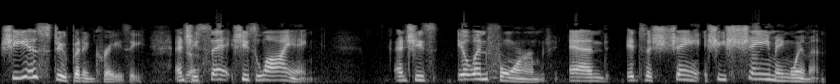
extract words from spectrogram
She is stupid and crazy, and she's say she's lying, and she's ill informed, and it's a shame. She's shaming women,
